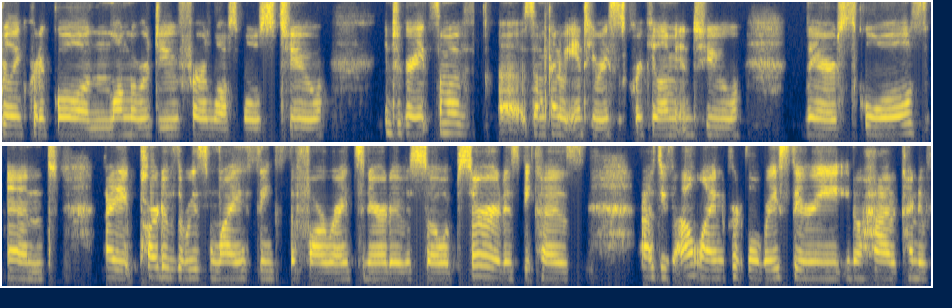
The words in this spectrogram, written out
really critical and long overdue for law schools to integrate some of uh, some kind of anti-racist curriculum into their schools and i part of the reason why i think the far right's narrative is so absurd is because as you've outlined critical race theory you know had kind of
